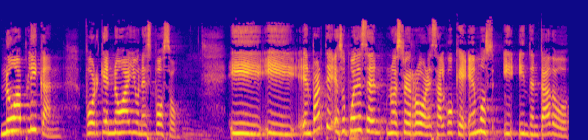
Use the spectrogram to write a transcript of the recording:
no aplican porque no hay un esposo. Y, en parte eso puede ser nuestro error, es algo que hemos intentado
